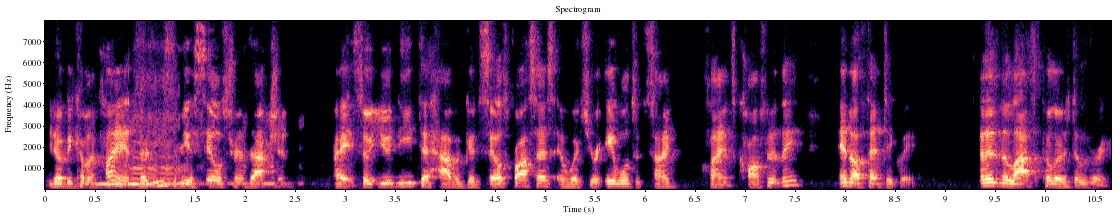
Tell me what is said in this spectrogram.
you know, become a client, there needs to be a sales transaction, right? So you need to have a good sales process in which you're able to sign clients confidently and authentically. And then the last pillar is delivery,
